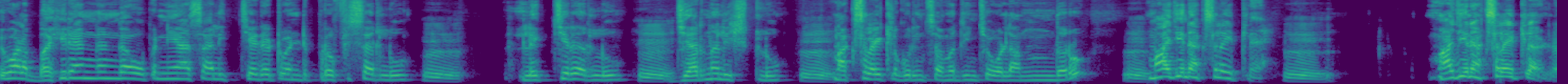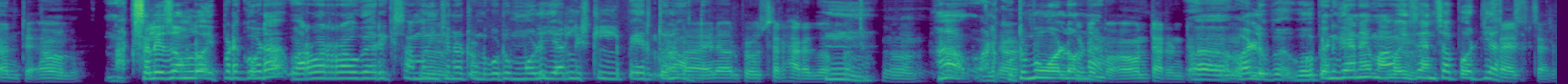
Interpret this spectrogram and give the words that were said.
ఇవాళ బహిరంగంగా ఉపన్యాసాలు ఇచ్చేటటువంటి ప్రొఫెసర్లు లెక్చరర్లు జర్నలిస్టులు నక్సలైట్ల గురించి సమర్థించే వాళ్ళందరూ Hmm. మాజీ నక్సలైట్లే. మాజీ నక్సలైట్లు వాళ్ళు. అంతే అవును. నక్సలిజంలో ఇప్పటికి కూడా వరవరరావు గారికి సంబంధించినటువంటి కుటుంబం జర్నలిస్టుల పేరుతోనే ప్రొఫెసర్ వాళ్ళ కుటుంబం వాళ్ళు ఉంటారు వాళ్ళు ఓపెన్ గానే మావోయిజాన్ని సపోర్ట్ చేస్తారు.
